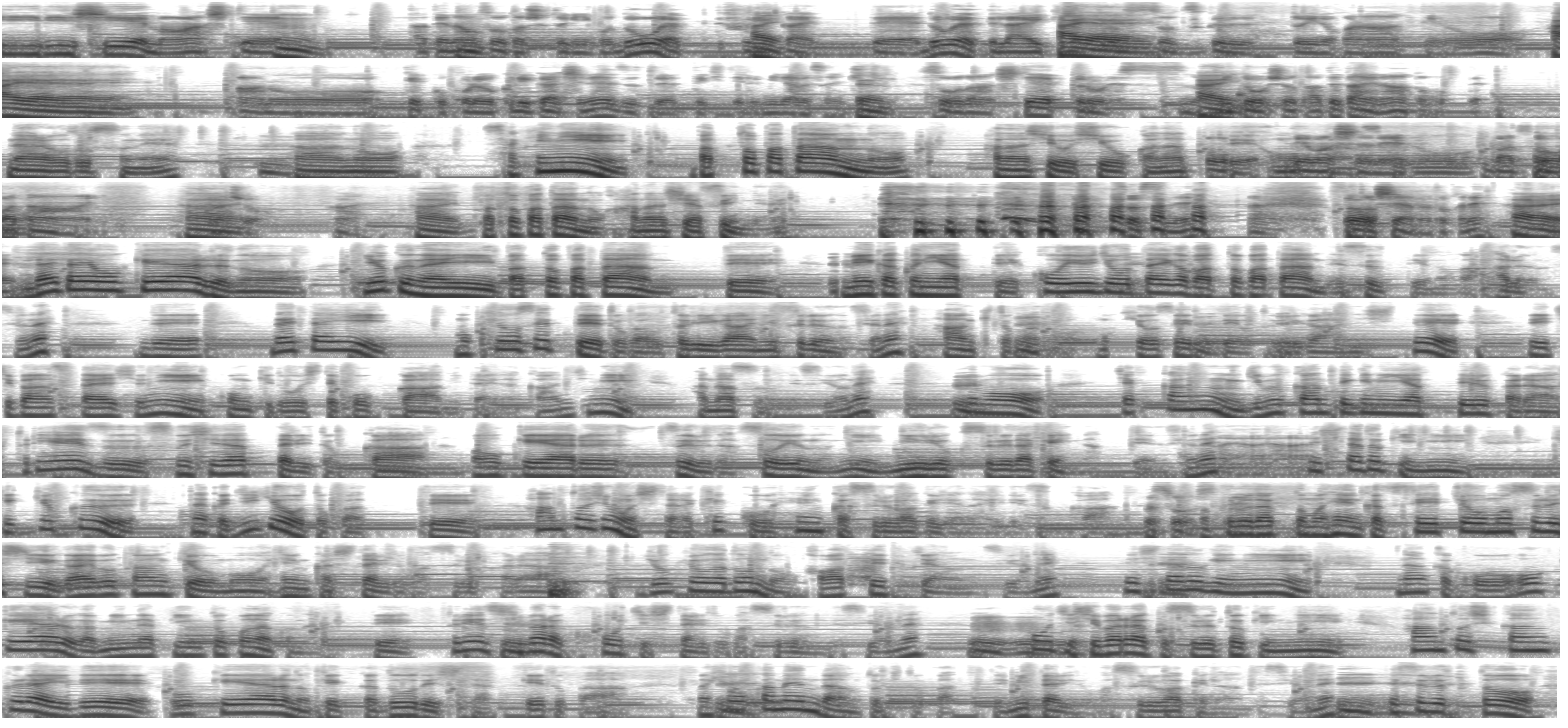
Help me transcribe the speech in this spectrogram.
PDCA 回してうん。立て直そうとしたときに、こうどうやって振り返って、どうやって来期のプはいはいはいロセスを作るといいのかなっていうのを、はいはいはい。あのー結構これを繰り返しね、ずっとやってきてる南さんにちょっと相談して、プロセスの見通しを立てたいなと思って。なるほどっすね。うんあの、先にバッドパターンの話をしようかなってお思ったんで出ましたねすけど。。バッドパターン、はいましょ。う。はい。はい。バッドパターンの方が話しやすいんでね。そうですね。はい。落とし穴とかね。はい。大体 OKR の良くないバッドパターンって明確にあって、こういう状態がバッドパターンですっていうのがあるんですよね。で、大体目標設定とかをトリガーにするんですよね。半期とかの目標設定をトリガーにして、で、一番最初に今期どうしてこっかみたいな感じに話すんですよね。うんでも、若干義務感的にやってるから、とりあえず数詞だったりとか、まあ OKR ツールだそういうのに入力するだけになってるんですよね。でした時に結局なんか事業とかって半年もしたら結構変化するわけじゃないですか。まあ、そうですね。まあプロダクトも変化成長もするし外部環境も変化したりとかするから状況がどんどん変わっていっちゃうんですよね。でした時に、なんかこう OKR がみんなピンとこなくなってとりあえずしばらく放置したりとかするんですよね。うんうんうん放置しばらくするときに、半年間くらいで OKR の結果どうでしたっけとか、まあ、評価面談の時とかって見たりとかするわけなんですよね。うんうんうんですると、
